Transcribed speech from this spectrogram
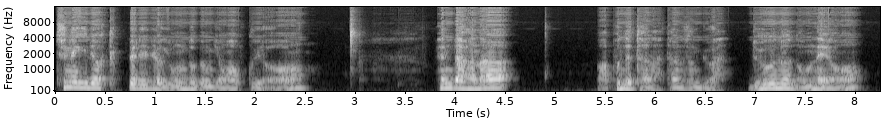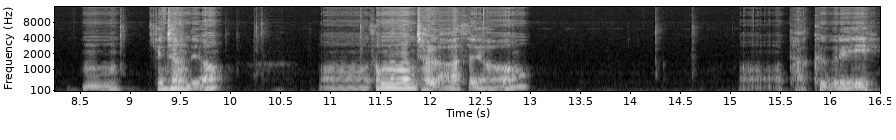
튜닝 이력, 특별 이력, 용도 변경 없고요 펜다 하나, 아, 본네트 하나, 단순 교환. 누유는 없네요. 음, 괜찮은데요? 어, 성능은 잘 나왔어요. 어, 다크 그레이.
